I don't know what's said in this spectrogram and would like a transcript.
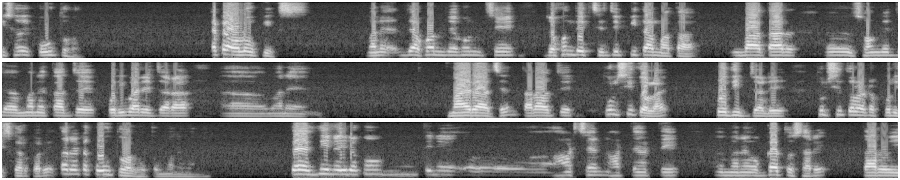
বিষয়ে কৌতূহল। একটা অলৌকিক। মানে যখন যখন সে, যখন দেখছে যে পিতা মাতা বা তার সঙ্গে মানে তার যে পরিবারের যারা মানে মায়েরা আছেন, তারা হচ্ছে তুলসী তলায় প্রদীপ জ্বালে, তুলসী তলাটা পরিষ্কার করে, তার একটা কৌতূহল হতো মনে মনে। তো একদিন এইরকম তিনি হাঁটছেন, হাঁটতে হাঁটতে মানে অজ্ঞাত সারে তার ওই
